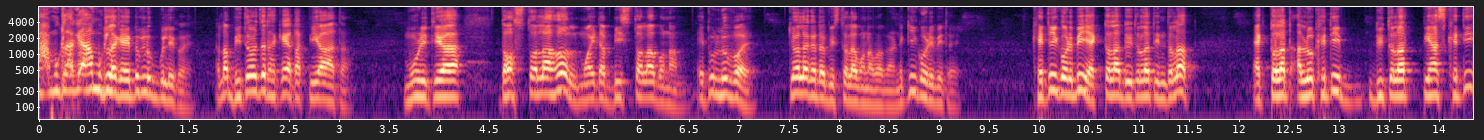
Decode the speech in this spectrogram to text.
আহ মোক লাগে আহ মোক লাগে এইটোক লোক বুলি কয়। এটা ভিতৰত যে থাকে এটা পিয়া এটা। মোৰ এতিয়া দহ তলা হ'ল মই এতিয়া বিছ তলা বনাম। এইটো লোভ হয়। কিয় লাগে তই বিছ তলা বনাবৰ কাৰণে? কি কৰিবি তই? খেতি কৰিবি এক তলা দুই তলা তিনি তলাত এক তলাত আলু খেতি দুই তলাত পিঁয়াজ খেতি?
